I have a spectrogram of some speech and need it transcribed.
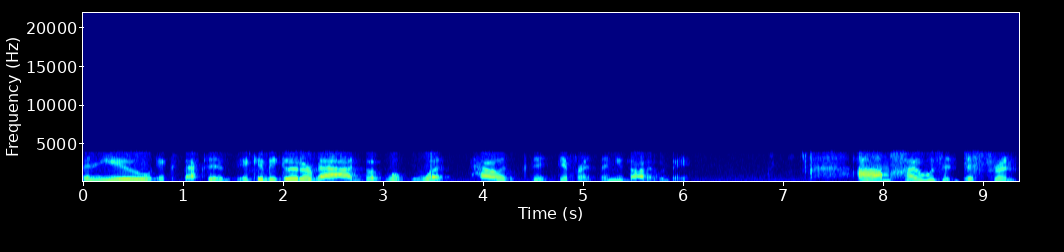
than you expected? It could be good or bad, but what what how is it different than you thought it would be? Um, how was it different?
